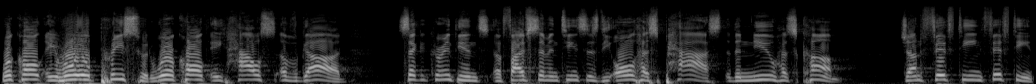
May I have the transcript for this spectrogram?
We're called a royal priesthood. We're called a house of God. Second Corinthians uh, 5.17 says, The old has passed, the new has come. John 15, 15,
